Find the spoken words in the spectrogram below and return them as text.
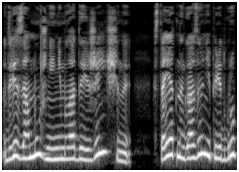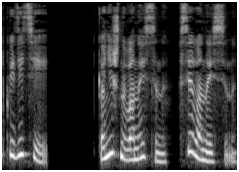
две замужние немолодые женщины стоят на газоне перед группкой детей. Конечно, Ванессиных, все Ванессины.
